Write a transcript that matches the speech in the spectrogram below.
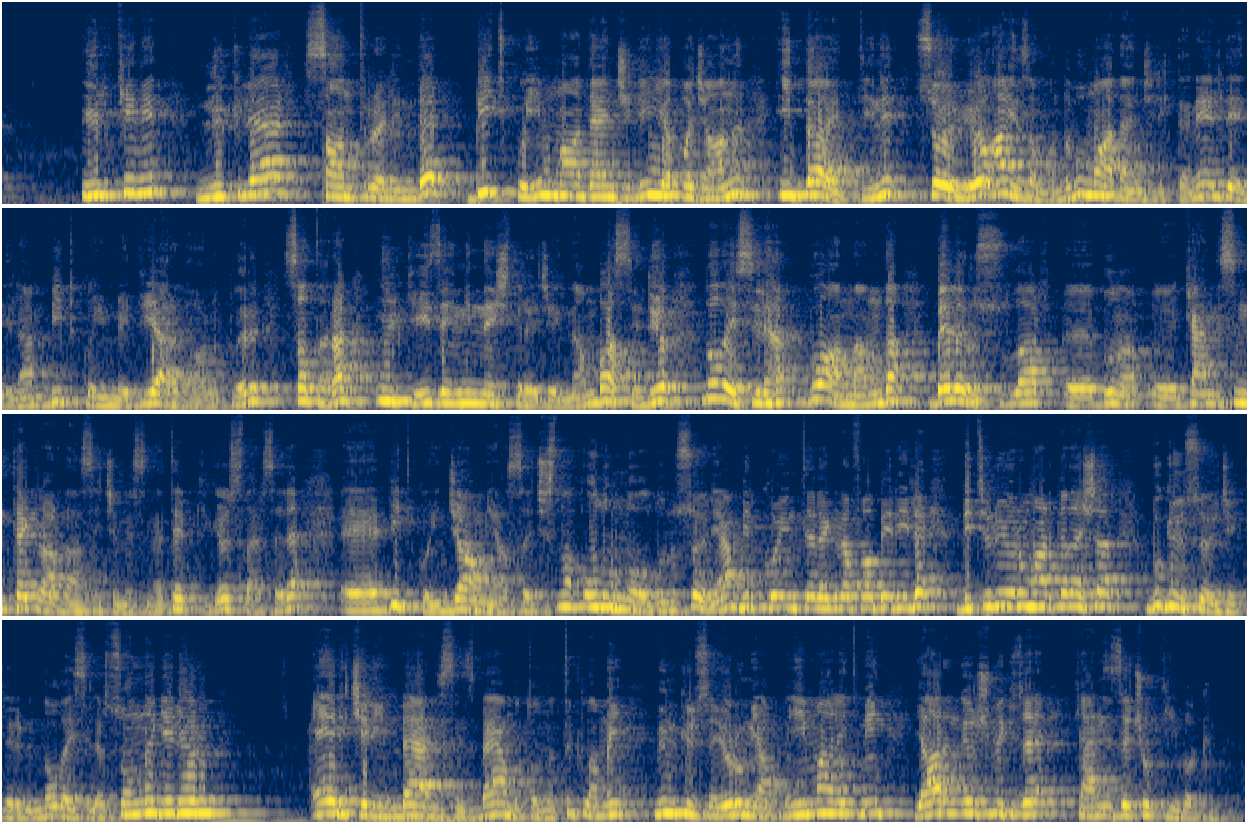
ülkenin nükleer santralinde Bitcoin madenciliği yapacağını iddia ettiğini söylüyor. Aynı zamanda bu madencilikten elde edilen Bitcoin ve diğer varlıkları satarak ülkeyi zenginleştireceğinden bahsediyor. Dolayısıyla bu anlamda Belaruslular e, buna e, kendisini tekrardan seçilmesine tepki gösterse de e, Bitcoin camiası açısından olumlu olduğunu söyleyen bir Coin Telegraph haberiyle bitiriyorum arkadaşlar. Bugün söyleyeceklerimin dolayısıyla sonuna geliyorum. Eğer içeriğimi beğendiyseniz beğen butonuna tıklamayı, mümkünse yorum yapmayı ihmal etmeyin. Yarın görüşmek üzere. Kendinize çok iyi bakın.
